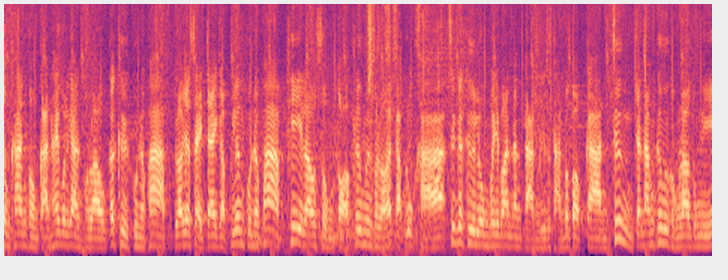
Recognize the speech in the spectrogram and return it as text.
สำคัญของการให้บริการของเราก็คือคุณภาพ เราจะใส่ใจกับเรื่องคุณภาพที่เราส่งต่อเครื่องมือของเราให้กับลูกค้า ซึ่งก็คือโรงพยาบาลต่างๆ หรือสถานประกอบการ ซึ่งจะนำเครื่องมือของเราตรงนี้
